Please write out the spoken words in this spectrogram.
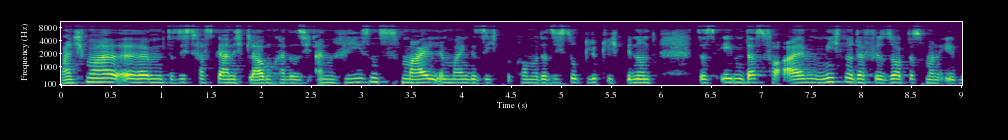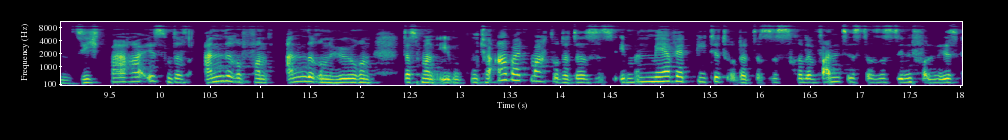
manchmal, ähm, dass ich es fast gar nicht glauben kann, dass ich einen riesen Smile in mein Gesicht bekomme, dass ich so glücklich bin und dass eben das vor allem nicht nur dafür sorgt, dass man eben sichtbarer ist und dass andere von anderen hören, dass man eben gute Arbeit macht oder dass es eben einen Mehrwert bietet oder dass es relevant ist, dass es sinnvoll ist.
